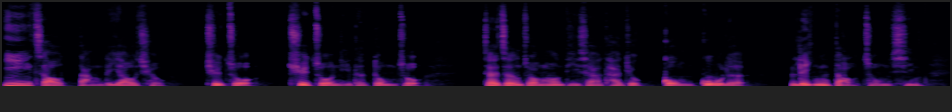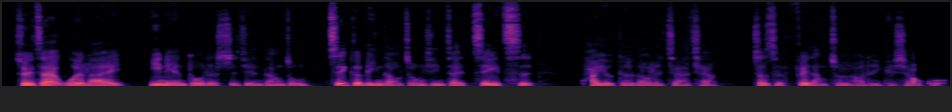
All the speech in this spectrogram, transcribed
依照党的要求去做，去做你的动作。在这种状况底下，他就巩固了。领导中心，所以在未来一年多的时间当中，这个领导中心在这次它又得到了加强，这是非常重要的一个效果。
